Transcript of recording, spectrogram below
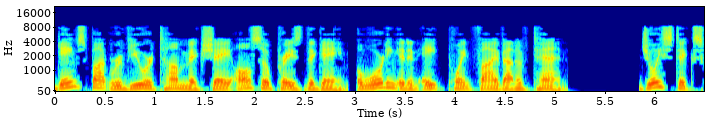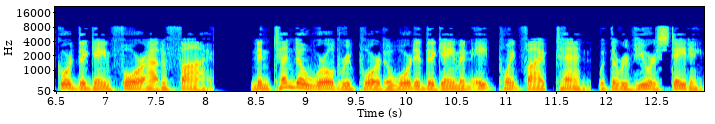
GameSpot reviewer Tom McShea also praised the game, awarding it an 8.5 out of 10. Joystick scored the game 4 out of 5. Nintendo World Report awarded the game an 8.5/10, with the reviewer stating,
